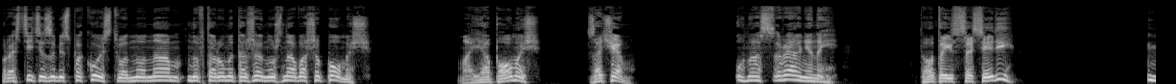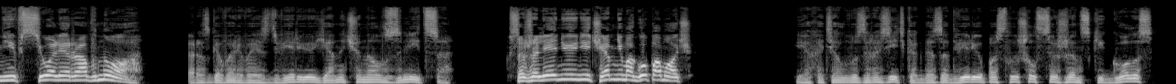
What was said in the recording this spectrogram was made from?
Простите за беспокойство, но нам на втором этаже нужна ваша помощь». «Моя помощь? Зачем?» «У нас раненый». «Кто-то из соседей?» «Не все ли равно?» Разговаривая с дверью, я начинал злиться. «К сожалению, ничем не могу помочь. Я хотел возразить, когда за дверью послышался женский голос,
